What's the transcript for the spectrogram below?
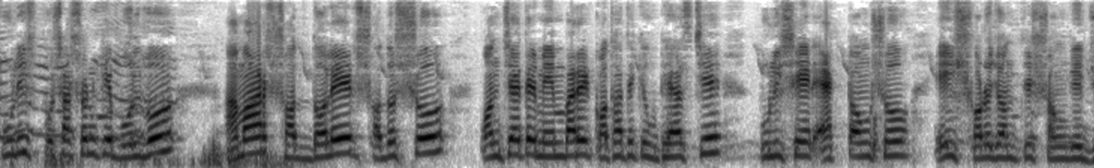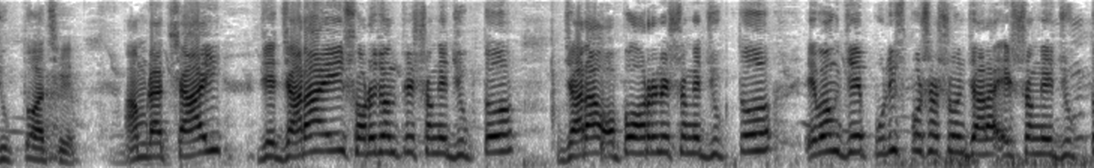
পুলিশ প্রশাসনকে বলব, আমার সদ- দলের সদস্য, পঞ্চায়েতের মেম্বারের কথা থেকে উঠে আসছে, পুলিশের একটা অংশ এই ষড়যন্ত্রের সঙ্গে যুক্ত আছে। আমরা চাই যে যারা এই ষড়যন্ত্রের সঙ্গে যুক্ত, যারা অপহরণের সঙ্গে যুক্ত এবং যে পুলিশ প্রশাসন যারা এর সঙ্গে যুক্ত,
